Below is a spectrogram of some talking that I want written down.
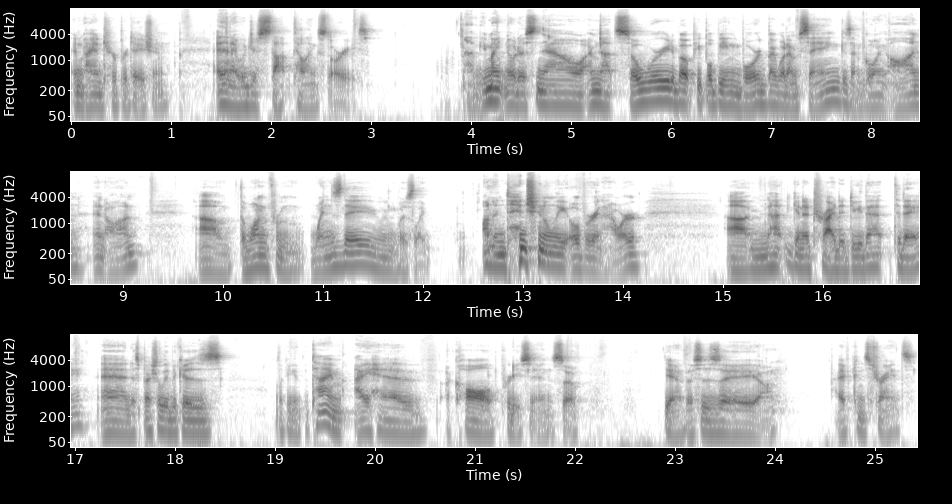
and my interpretation, and then I would just stop telling stories. Um, you might notice now I'm not so worried about people being bored by what I'm saying because I'm going on and on. Um, the one from Wednesday was like unintentionally over an hour. Uh, I'm not going to try to do that today, and especially because looking at the time, I have call pretty soon. So, yeah, this is a. Um, I have constraints.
